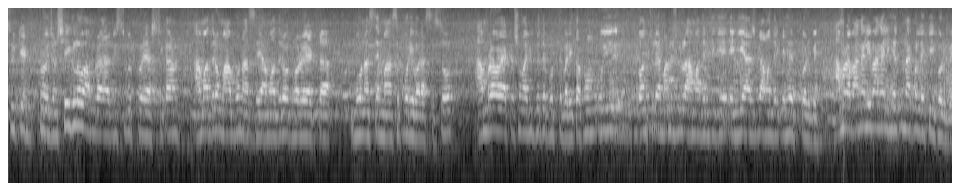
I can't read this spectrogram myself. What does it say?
সুইটেড প্রয়োজন, সেগুলোও আমরা ডিস্ট্রিবিউট করে আসছি। কারণ আমাদেরও মা বোন আছে, আমাদেরও ঘরে একটা বোন আছে, মা আছে, পরিবার আছে। সো আমরাও একটা সময় বিপদে পড়তে পারি। তখন ওই অঞ্চলের মানুষগুলো আমাদের দিকে এগিয়ে আসবে, আমাদেরকে হেল্প করবে। আমরা বাঙালি বাঙালি হেল্প না করলে কী করবে?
